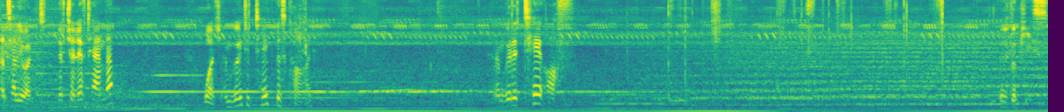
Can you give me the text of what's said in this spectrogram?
I'll tell you what, lift your left hand up. Watch, I'm going to take this card and I'm going to tear off a little piece.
